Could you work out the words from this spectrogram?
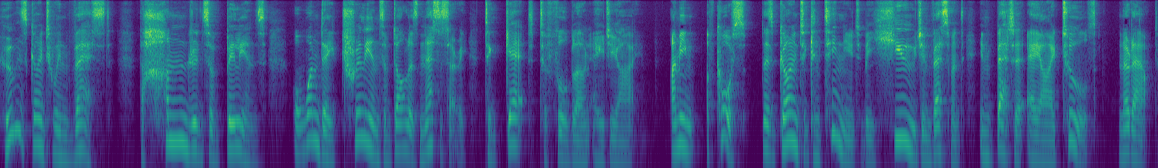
who is going to invest the hundreds of billions or one day trillions of dollars necessary to get to full blown AGI? I mean, of course, there's going to continue to be huge investment in better AI tools, no doubt.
